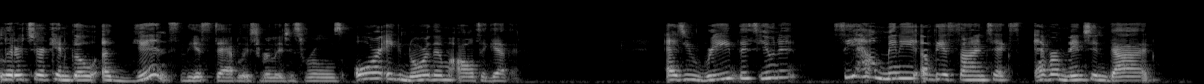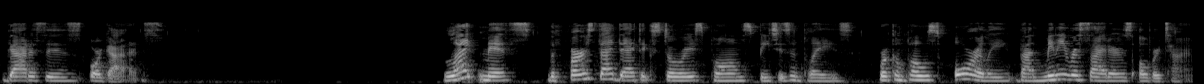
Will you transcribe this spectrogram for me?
literature can go against the established religious rules or ignore them altogether. As you read this unit, see how many of the assigned texts ever mention God, goddesses, or gods. Like myths, the first didactic stories, poems, speeches, and plays were composed orally by many reciters over time.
